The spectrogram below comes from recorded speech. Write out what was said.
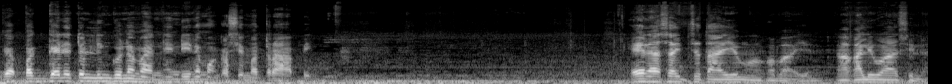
Pag ganitong linggo naman, hindi naman kasi matraffic. Eh, nasa sa tayo mga kabayan. Kakaliwa sila.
